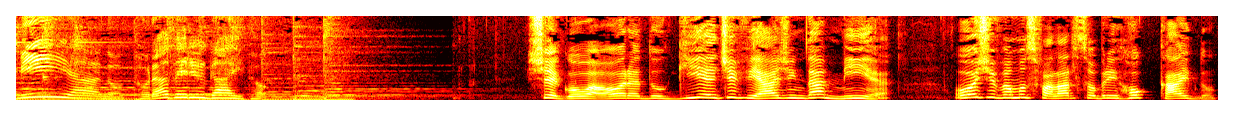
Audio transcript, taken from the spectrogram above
ミーヤーのトラベルガイド Chegou a hora do guia de viagem da Mia. Hoje vamos falar sobre Hokkaido,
